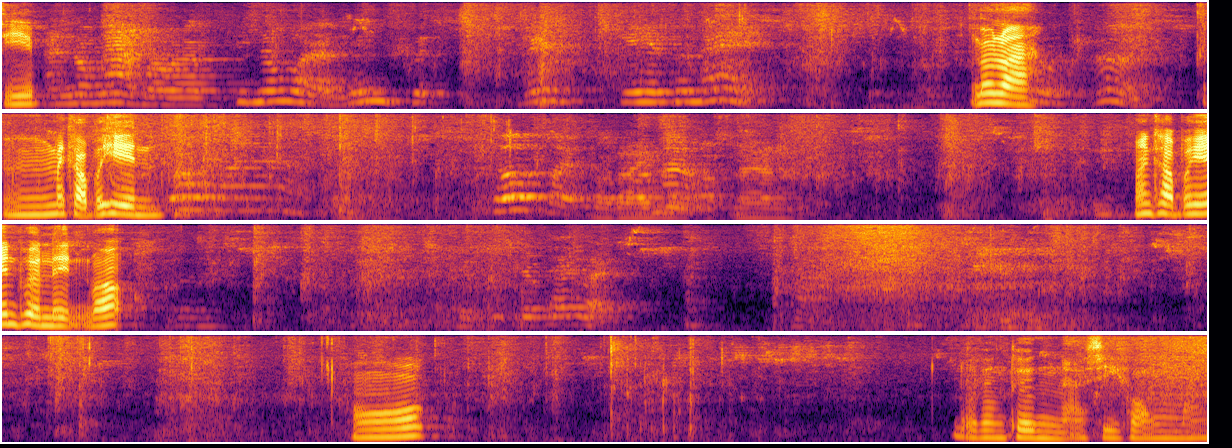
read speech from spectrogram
สิบอันน้องหน้าบอกว่าพี่น้องว่าเล่นเล่นเกมเพื่อแม่นั่นว่ะเอออืมไม่เขาไปเห็น พอได้หมวกนั่น มันเขาไปเห็นเพื่อนเล่นเพราะจะแพ็กอะไรโอ้เดี๋ยวต้องถึงนะสีของมัน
